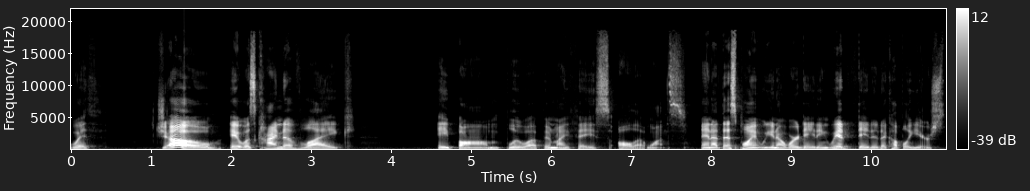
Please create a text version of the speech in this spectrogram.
with Joe, it was kind of like a bomb blew up in my face all at once. And at this point, you know, we're dating. We had dated a couple years.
